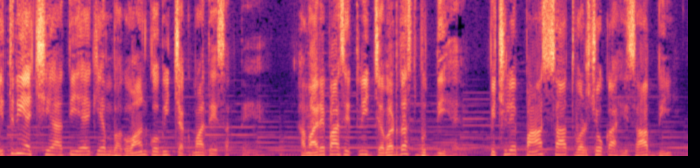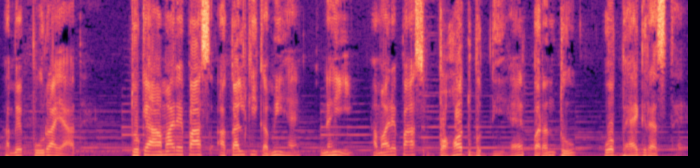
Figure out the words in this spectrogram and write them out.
इतनी अच्छी आती है कि हम भगवान को भी चकमा दे सकते हैं। हमारे पास इतनी ज़बरदस्त बुद्धि है, पिछले पाँच सात वर्षों का हिसाब भी हमें पूरा याद है। तो क्या हमारे पास अकल की कमी है? नहीं, हमारे पास बहुत बुद्धि है, परंतु वो भयग्रस्त है।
